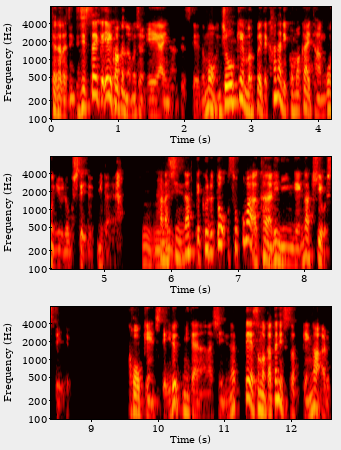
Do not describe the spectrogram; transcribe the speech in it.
て形で、実際絵描くのはもちろん AI なんですけれども、条件も含めてかなり細かい単語を入力しているみたいなうんうんうん話になってくると、そこはかなり人間が寄与している。貢献しているみたいな話になって、その方に著作権がある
